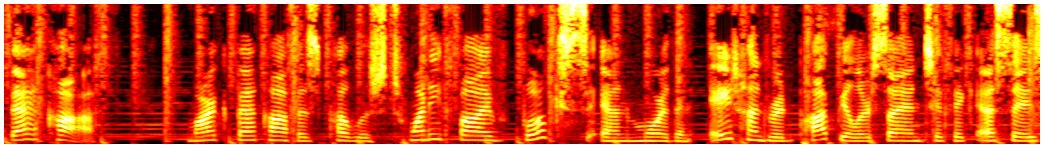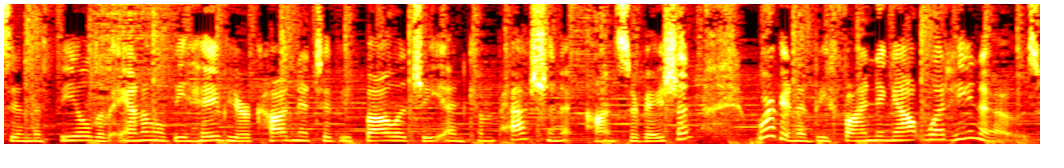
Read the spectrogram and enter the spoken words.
Bekoff. Marc Bekoff has published 25 books and more than 800 popular scientific essays in the field of animal behavior, cognitive ethology, and compassionate conservation. We're going to be finding out what he knows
